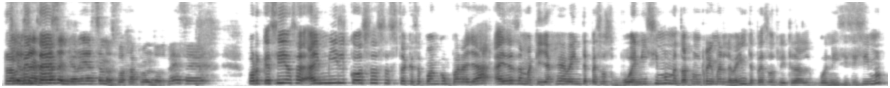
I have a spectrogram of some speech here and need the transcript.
Realmente. Sí, o esta señora ya se nos fue a Japón dos veces. Porque sí, o sea, hay mil cosas este, que se pueden comprar allá. Hay desde maquillaje de 20 pesos buenísimo, me traje un rímel de 20 pesos, literal, buenísimo.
